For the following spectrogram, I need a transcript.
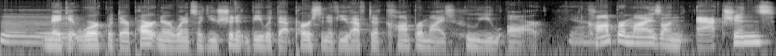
make it hmm. work with their partner. When it's like you shouldn't be with that person if you have to compromise who you are. Yeah. Compromise on actions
